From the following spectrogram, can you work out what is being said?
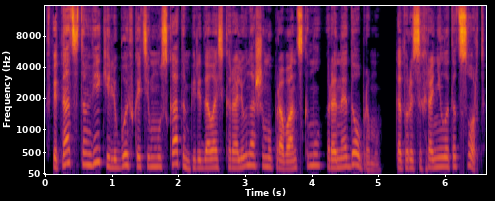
В XV веке любовь к этим мускатам передалась королю нашему прованскому Рене Доброму, который сохранил этот сорт.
